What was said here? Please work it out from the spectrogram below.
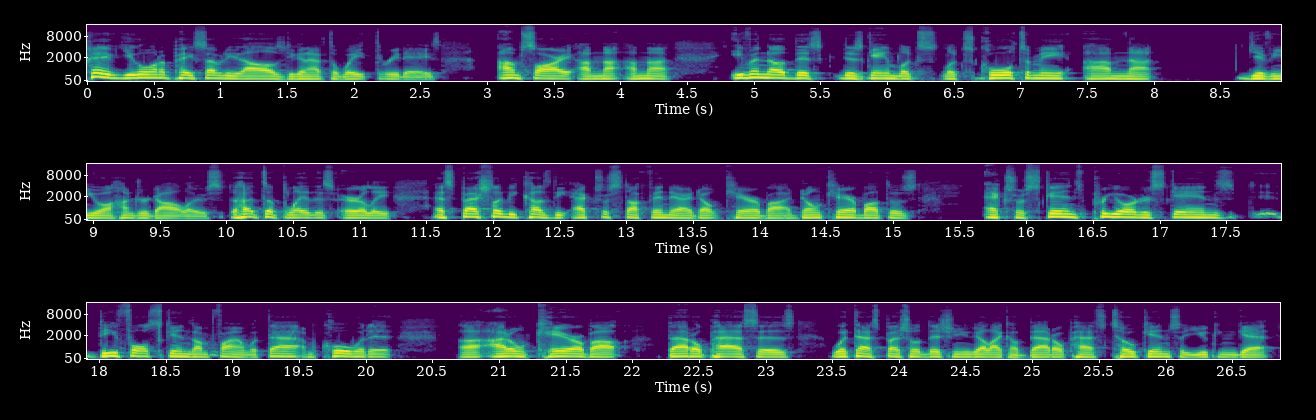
hey, if you want to pay seventy dollars, you're gonna have to wait three days. I'm sorry, I'm not. I'm not. Even though this this game looks looks cool to me, I'm not giving you a hundred dollars to play this early, especially because the extra stuff in there I don't care about. I don't care about those extra skins, pre-order skins, default skins. I'm fine with that. I'm cool with it. Uh, I don't care about battle passes. With that special edition, you get like a battle pass token, so you can get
